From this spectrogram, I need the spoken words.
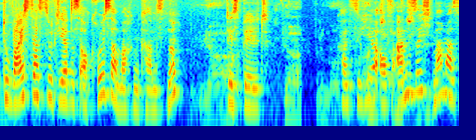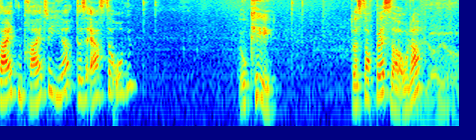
Du weißt, dass du dir das auch größer machen kannst, ne? Ja. Das Bild. Ja, mal. Kannst du hier auf Ansicht, mach mal Seitenbreite hier, das erste oben. Okay. Das ist doch besser, oder? Ja, ja,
